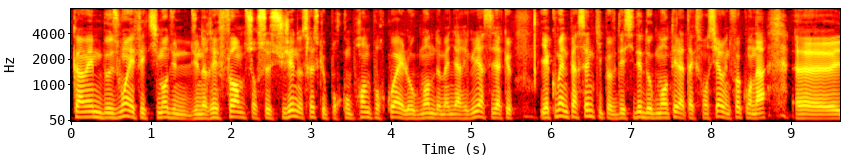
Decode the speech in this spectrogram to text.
quand même besoin effectivement d'une réforme sur ce sujet, ne serait-ce que pour comprendre pourquoi elle augmente de manière régulière? C'est-à-dire qu'il y a combien de personnes qui peuvent décider d'augmenter la taxe foncière une fois qu'on a euh,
